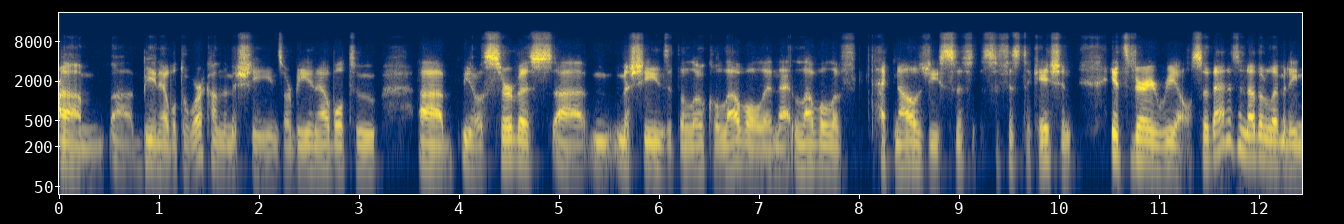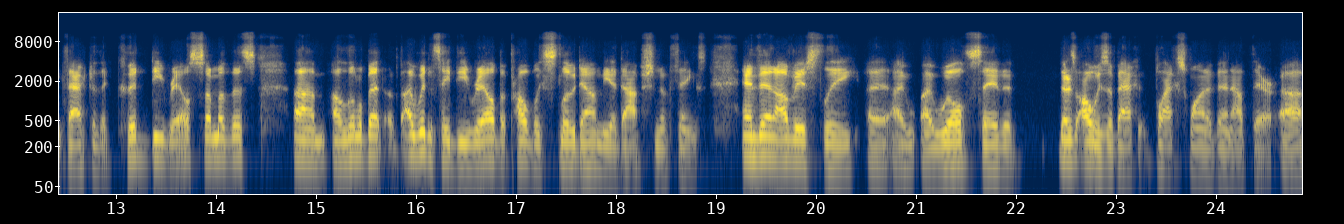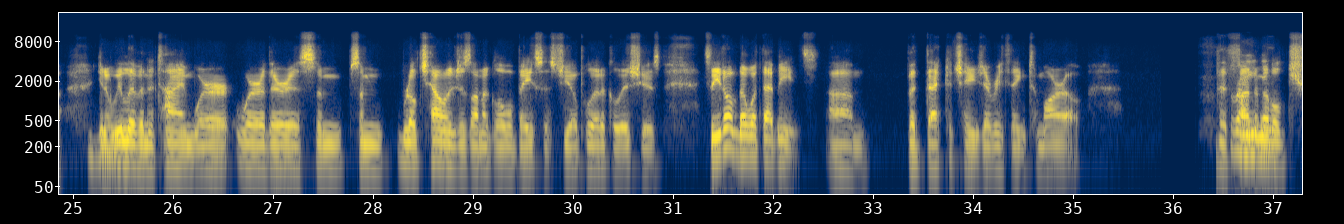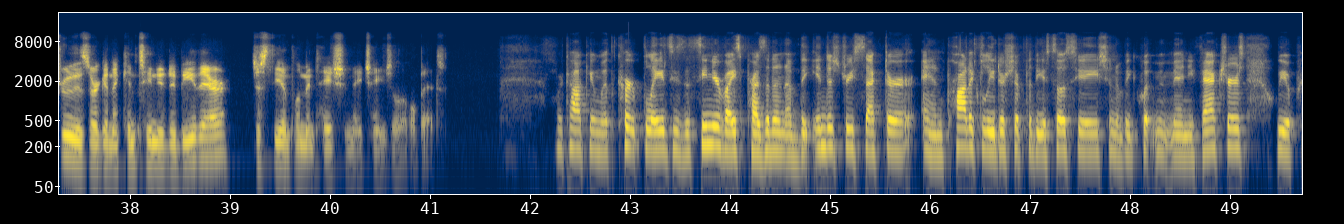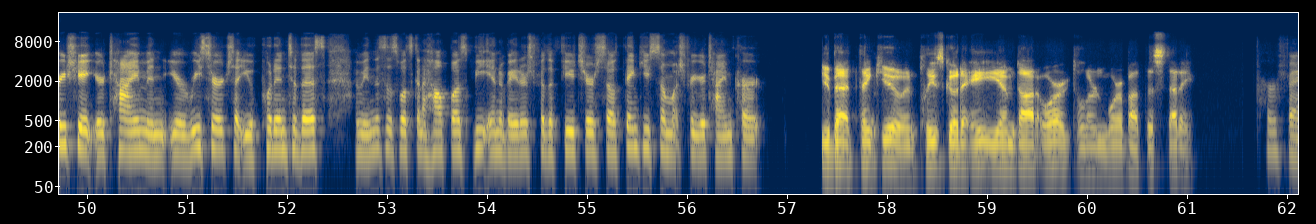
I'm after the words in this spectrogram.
um, uh, being able to work on the machines or being able to uh, you know service uh, machines at the local level and that level of technology sophistication it's very real. So that is another limiting factor that could derail some of this um, a little bit. I wouldn't say derail but probably slow down the adoption of things. And then obviously uh, I, I will say that there's always a back, black swan event out there. Uh, you know, we mm-hmm. live in a time where where there is some some real challenges on a global basis, geopolitical issues. So you don't know what that means, um, but that could change everything tomorrow. The right. fundamental truths are going to continue to be there. Just the implementation may change a little bit. We're talking with Curt Blades. He's the Senior Vice President of the Industry Sector and Product Leadership for the Association of Equipment Manufacturers. We appreciate your time and your research that you've put into this. I mean, this is what's going to help us be innovators for the future. So thank you so much for your time, Curt. You bet. Thank you. And please go to aem.org to learn more about this study. Perfect.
